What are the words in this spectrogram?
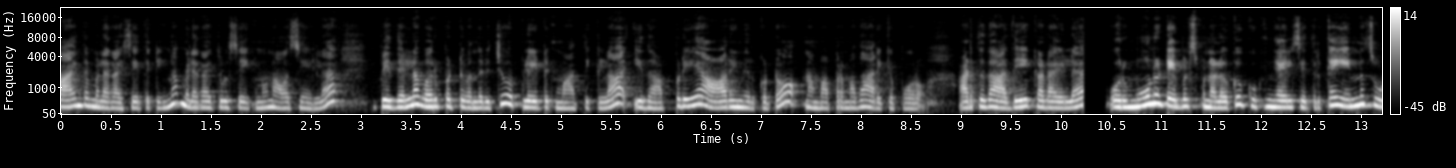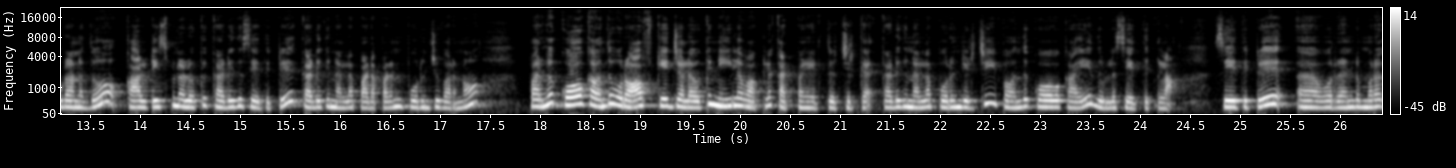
காய்ந்த மிளகாய் சேர்த்துட்டிங்கன்னா மிளகாய்த்தூள் சேர்க்கணும்னு அவசியம் இல்லை. இப்போ இதெல்லாம் வறுப்பட்டு வந்துடுச்சு ஒரு பிளேட்டுக்கு மாற்றிக்கலாம் இது அப்படியே ஆறின்னு இருக்கட்டும். நம்ம அப்புறமா தான் அரைக்க போகிறோம் அடுத்ததாக அதே கடாயில் ஒரு மூணு டேபிள் ஸ்பூன் அளவுக்கு குக்கிங் ஆயில் சேர்த்துருக்கேன். எண்ணெய் சூடானதோ கால் டீஸ்பூன் அளவுக்கு கடுகு சேர்த்துட்டு கடுகு நல்லா படபடன்னு பொரிஞ்சு வரணும். பாருங்கள் கோவக்காய் வந்து ஒரு ஆஃப் கேஜ் அளவுக்கு நீல வாக்கில் கட் பண்ணி எடுத்து வச்சுருக்கேன். கடுகு நல்லா பொரிஞ்சிடுச்சு இப்போ வந்து கோவக்காயை இது உள்ளே சேர்த்துக்கலாம். சேர்த்துட்டு ஒரு ரெண்டு முறை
